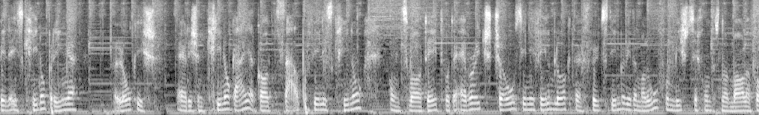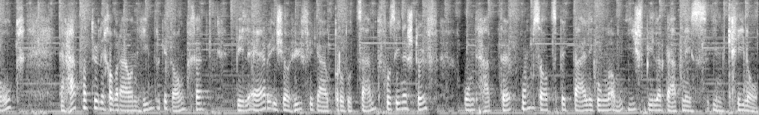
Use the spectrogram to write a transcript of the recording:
ins Kino bringen. Logisch, er ist ein Kinoguy, er geht selber viel ins Kino. Und zwar dort, wo der Average Joe seine Filme schaut, er flützt immer wieder mal auf und mischt sich unter das normale Volk. Er hat natürlich aber auch einen Hintergedanken, weil er ist ja häufig auch Produzent von seinen Stoffen und hat eine Umsatzbeteiligung am Einspielergebnis im Kino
